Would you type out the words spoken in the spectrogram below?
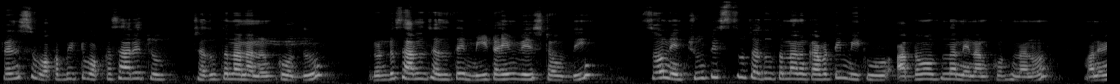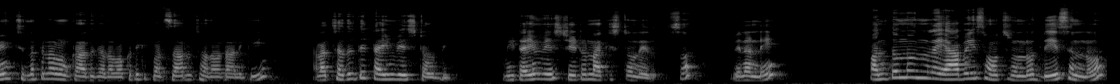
ఫ్రెండ్స్ ఒక బిట్టు ఒక్కసారి చూ చదువుతున్నాను అని అనుకోవద్దు. రెండు సార్లు చదివితే మీ టైం వేస్ట్ అవుద్ది. సో నేను చూపిస్తూ చదువుతున్నాను కాబట్టి మీకు అర్థమవుతుందని నేను అనుకుంటున్నాను. మనమేం చిన్నపిల్లలం కాదు కదా ఒకటికి పదిసార్లు చదవడానికి అలా చదివితే టైం వేస్ట్ అవుద్ది. మీ టైం వేస్ట్ చేయడం నాకు ఇష్టం లేదు. సో వినండి. పంతొమ్మిది వందల యాభై సంవత్సరంలో దేశంలో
